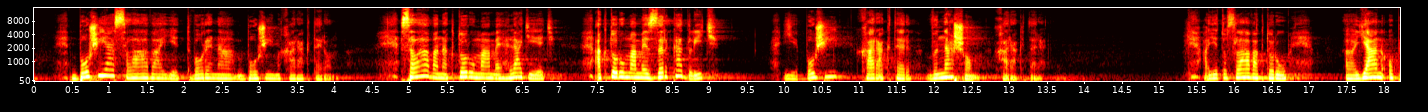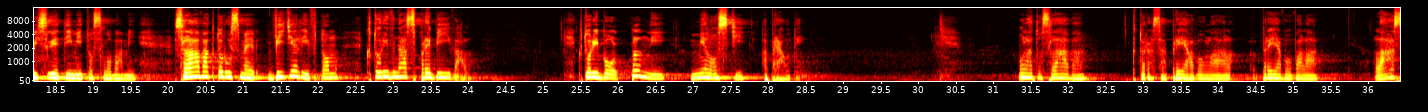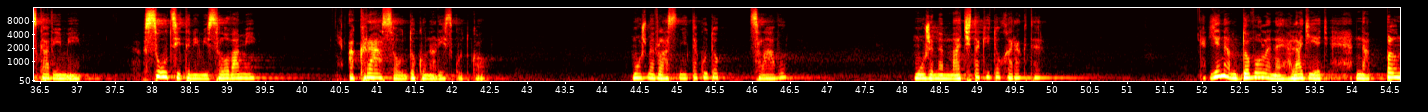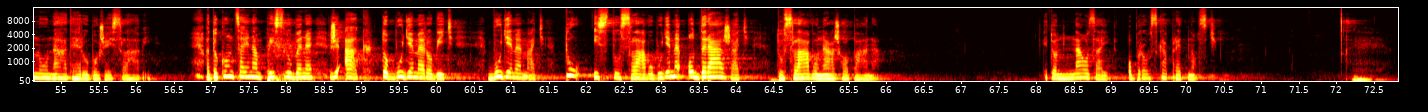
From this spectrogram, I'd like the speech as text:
Božia sláva je tvorená Božím charakterom. Sláva, na ktorú máme hľadieť a ktorú máme zrkadliť, je Boží charakter v našom charaktere. A je to sláva, ktorú Ján opisuje týmito slovami. Sláva, ktorú sme videli v tom, ktorý v nás prebýval, ktorý bol plný milosti a pravdy. Bola to sláva, ktorá sa prejavovala láskavými, súcitnými slovami a krásou dokonalých skutkov. Môžeme vlastniť takúto slávu? Môžeme mať takýto charakter? Je nám dovolené hľadieť na plnú nádheru Božej slávy. A dokonca je nám prislúbené, že ak to budeme robiť, budeme mať tú istú slávu, budeme odrážať tú slávu nášho pána. Je to naozaj obrovská prednosť.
